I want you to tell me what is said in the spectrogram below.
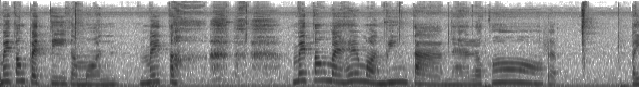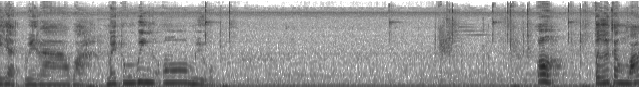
ไม่ต้องไปตีกับมอน ไม่ต้อง ไม่ต้องไปให้มอนวิ่งตามนะ แล้วก็แบบประหยัดเวลาว่ะ ไม่ต้องวิ่งอ้อมอยู่ โอ้ ตื้อจังวะ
